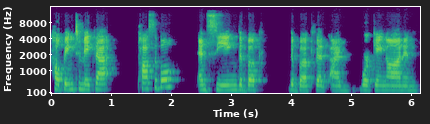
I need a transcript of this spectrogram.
helping to make that possible and seeing the book the book that I'm working on. And,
